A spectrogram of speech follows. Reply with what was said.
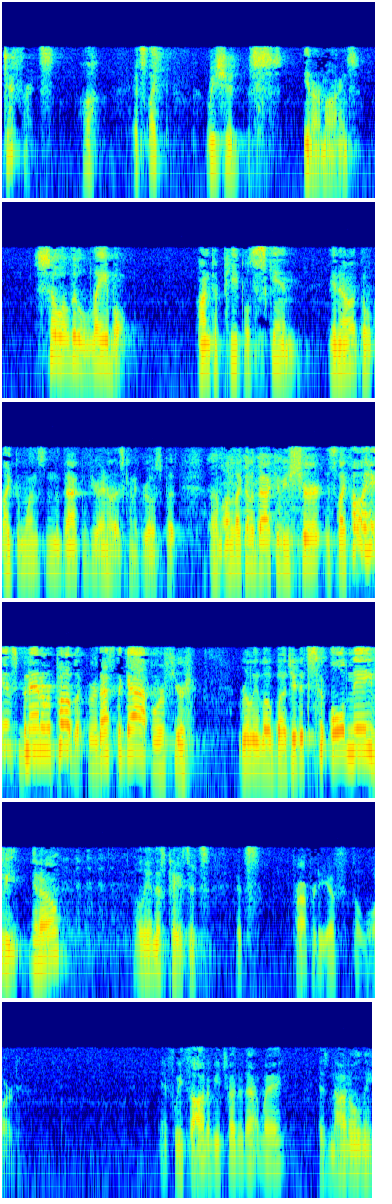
difference. Oh, it's like we should, in our minds, sew a little label onto people's skin. You know, the, like the ones in the back of your. I know that's kind of gross, but um, on, like on the back of your shirt, it's like, oh, hey, it's Banana Republic, or that's the Gap, or if you're really low budget. It's Old Navy, you know. Only in this case, it's it's property of the Lord. If we thought of each other that way, as not only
